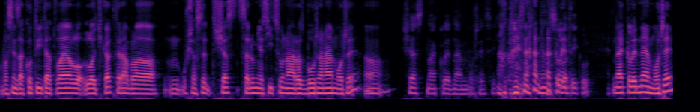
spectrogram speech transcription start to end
vlastně zakotví ta tvoje loďka, která byla mm, už asi 6-7 měsíců na rozbouřeném moři. 6 na klidném moři. Si na, klid, na, na, klid, na klidném moři.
